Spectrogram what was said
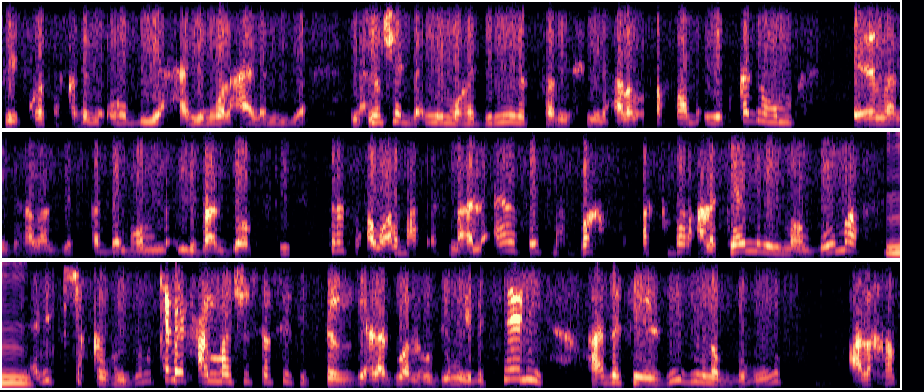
في كرة القدم الأوروبية حاليا والعالمية نحن نشهد بان المهاجمين الصريحين على الأصابع يتقدمهم إيرلينغ هالاند يتقدمهم ليفاندوفسكي ثلاث أو أربعة أسماء. الآن سيصبح ضغط أكبر على كامل المنظومة. يعني بشق الهجوم كما يفعل مانشستر سيتي في توزيع الأدوار الهجومية. بالتالي هذا سيزيد من الضغوط على خط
